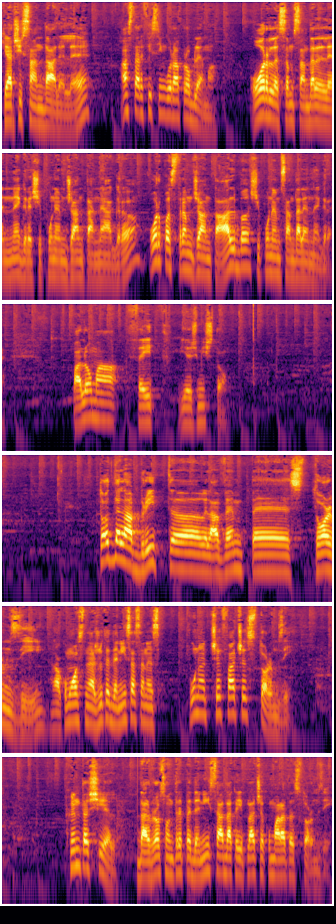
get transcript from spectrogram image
chiar și sandalele. Asta ar fi singura problemă. Ori lăsăm sandalele negre și punem geanta neagră, ori păstrăm geanta albă și punem sandale negre. Paloma, Fate, ești mișto. Tot de la Brit uh, îl avem pe Stormzy. Acum o să ne ajute Denisa să ne spună ce face Stormzy. Cântă și el. Dar vreau să o întreb pe Denisa dacă îi place cum arată Stormzy.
